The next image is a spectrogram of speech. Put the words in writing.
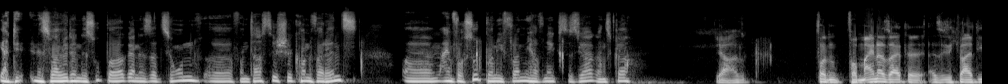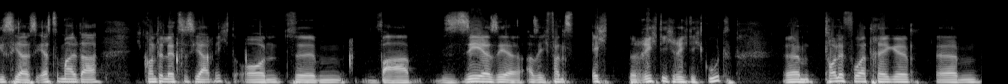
Ja, es war wieder eine super Organisation, äh, fantastische Konferenz. Ähm, einfach super und ich freue mich auf nächstes Jahr, ganz klar. Ja, also von, von meiner Seite, also ich war dieses Jahr das erste Mal da. Ich konnte letztes Jahr nicht und ähm, war sehr, sehr, also ich fand es echt richtig, richtig gut. Ähm, tolle Vorträge. Ähm,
